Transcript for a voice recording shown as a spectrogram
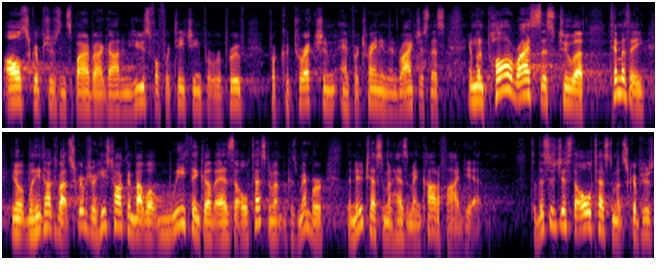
All scriptures inspired by God and useful for teaching, for reproof, for correction, and for training in righteousness. And when Paul writes this to uh, Timothy, you know, when he talks about scripture, he's talking about what we think of as the Old Testament, because remember, the New Testament hasn't been codified yet. So this is just the Old Testament scriptures.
